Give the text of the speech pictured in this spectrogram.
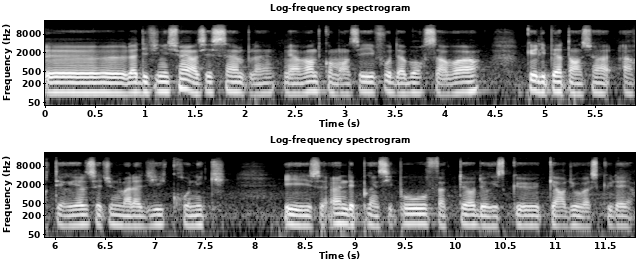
Euh, la définition est assez simple, hein. mais avant de commencer, il faut d'abord savoir que l'hypertension artérielle, c'est une maladie chronique et c'est un des principaux facteurs de risque cardiovasculaire.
